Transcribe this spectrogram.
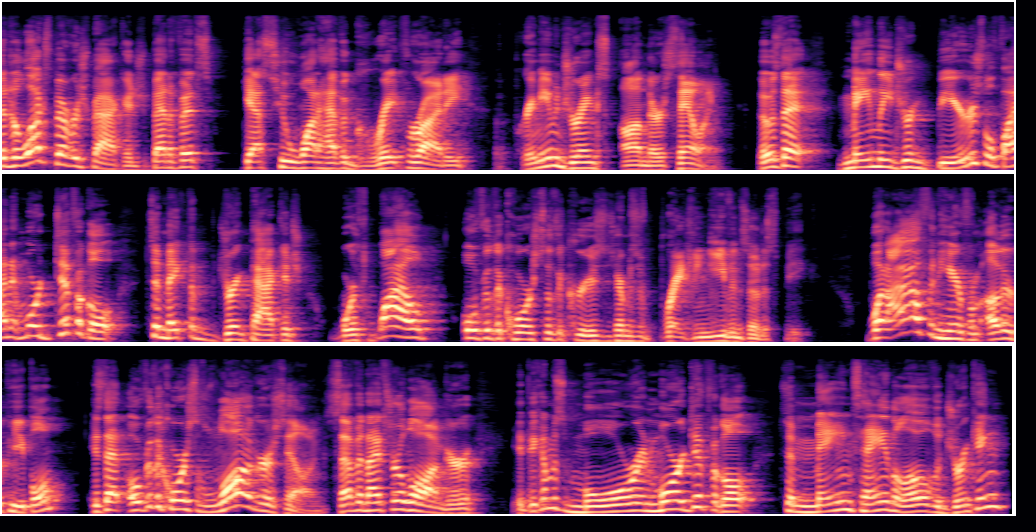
The deluxe beverage package benefits guests who want to have a great variety of premium drinks on their sailing. Those that mainly drink beers will find it more difficult to make the drink package worthwhile over the course of the cruise in terms of breaking even, so to speak. What I often hear from other people is that over the course of longer sailing, seven nights or longer, it becomes more and more difficult to maintain the level of drinking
